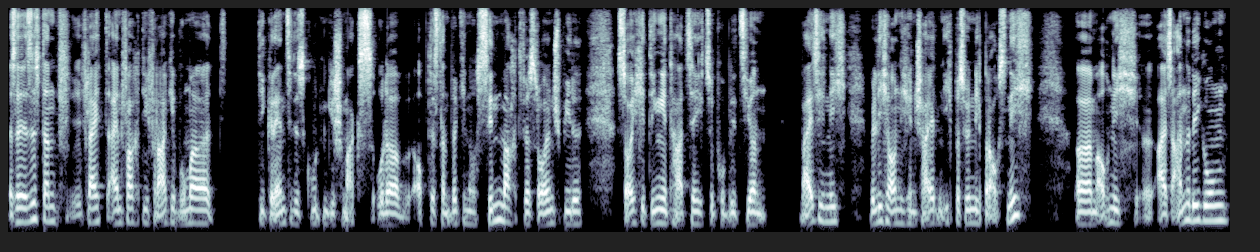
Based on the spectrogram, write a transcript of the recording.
also es ist dann vielleicht einfach die Frage, wo man die Grenze des guten Geschmacks oder ob das dann wirklich noch Sinn macht fürs Rollenspiel, solche Dinge tatsächlich zu publizieren. Weiß ich nicht, will ich auch nicht entscheiden. Ich persönlich brauche es nicht, ähm, auch nicht äh, als Anregung.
